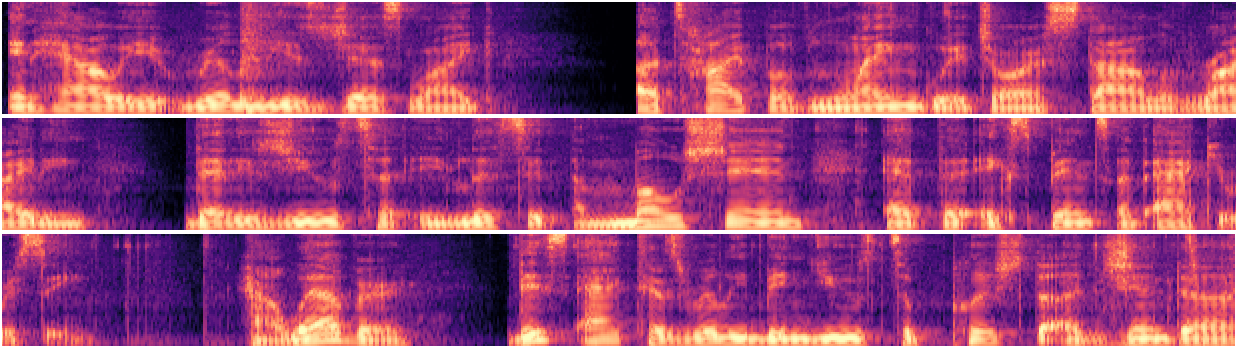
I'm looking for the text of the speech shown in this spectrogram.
and how it really is just like a type of language or a style of writing that is used to elicit emotion at the expense of accuracy. However, this act has really been used to push the agenda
